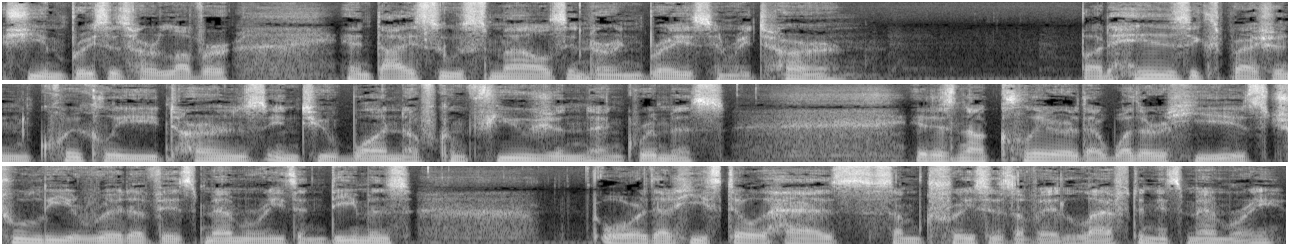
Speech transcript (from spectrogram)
She embraces her lover, and Daisu smiles in her embrace in return. But his expression quickly turns into one of confusion and grimace. It is not clear that whether he is truly rid of his memories and demons, or that he still has some traces of it left in his memory.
